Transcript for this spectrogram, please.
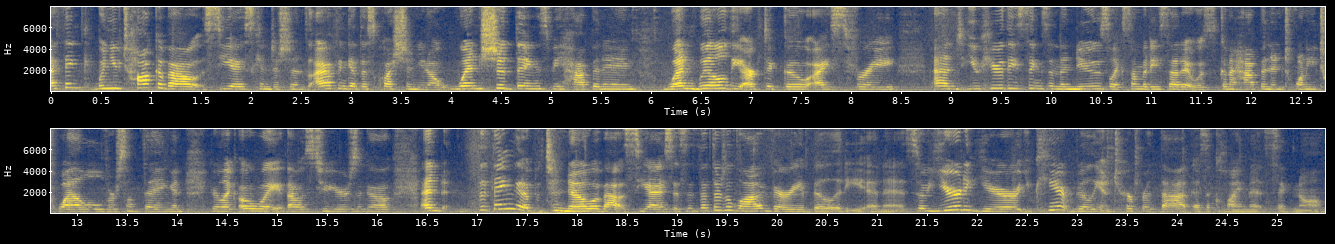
I think when you talk about sea ice conditions, I often get this question. You know, when should things be happening? When will the Arctic go ice free? And you hear these things in the news, like somebody said it was going to happen in 2012 or something, and you're like, oh, wait, that was two years ago. And the thing to know about sea ice is that there's a lot of variability in it. So, year to year, you can't really interpret that as a climate signal.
